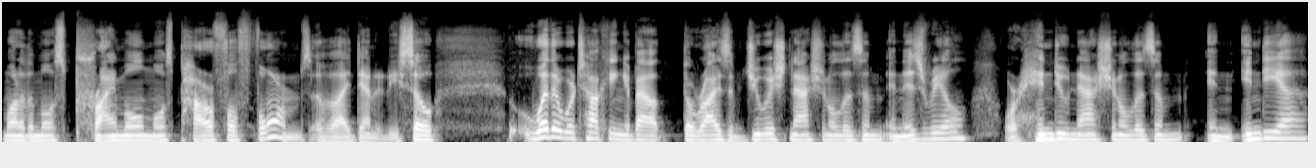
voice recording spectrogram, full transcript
one of the most primal, most powerful forms of identity. So, whether we're talking about the rise of Jewish nationalism in Israel, or Hindu nationalism in India,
